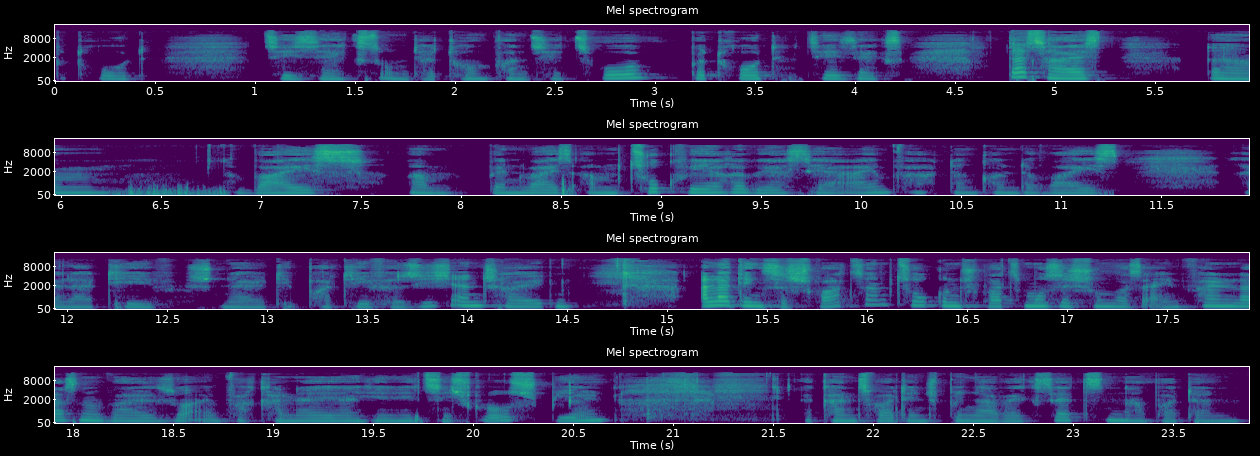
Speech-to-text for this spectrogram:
bedroht C6 und der Turm von C2 bedroht C6. Das heißt, ähm, Weiß ähm, wenn Weiß am Zug wäre, wäre es sehr einfach, dann könnte Weiß relativ schnell die Partie für sich entscheiden. Allerdings ist Schwarz am Zug und Schwarz muss sich schon was einfallen lassen, weil so einfach kann er ja hier jetzt nicht losspielen. Er kann zwar den Springer wegsetzen, aber dann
